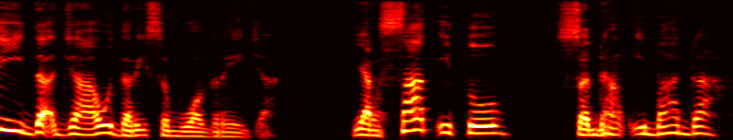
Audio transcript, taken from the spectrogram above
tidak jauh dari sebuah gereja yang saat itu sedang ibadah.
